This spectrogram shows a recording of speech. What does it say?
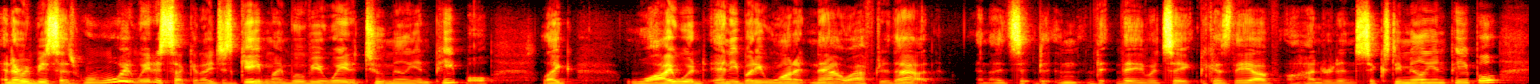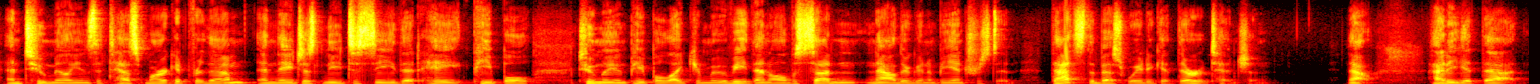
And everybody says, well, wait, wait a second, I just gave my movie away to 2 million people. Like, why would anybody want it now after that? And and they would say, because they have 160 million people and 2 million is the test market for them. And they just need to see that, hey, people, 2 million people like your movie. Then all of a sudden, now they're going to be interested. That's the best way to get their attention. Now, how do you get that?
